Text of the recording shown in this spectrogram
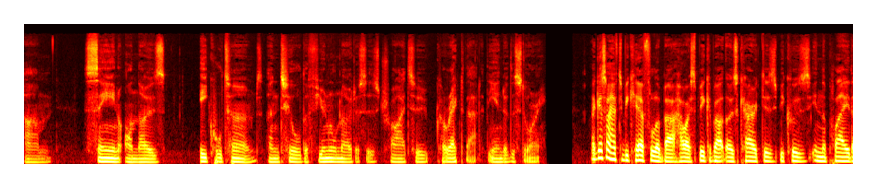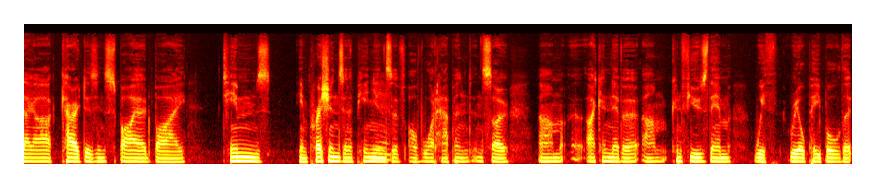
um, seen on those equal terms until the funeral notices try to correct that at the end of the story. I guess I have to be careful about how I speak about those characters because in the play they are characters inspired by Tim's impressions and opinions yeah. of, of what happened. And so um, I can never um, confuse them with real people that,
